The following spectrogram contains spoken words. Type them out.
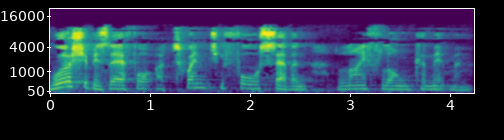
Worship is therefore a 24 7 lifelong commitment.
